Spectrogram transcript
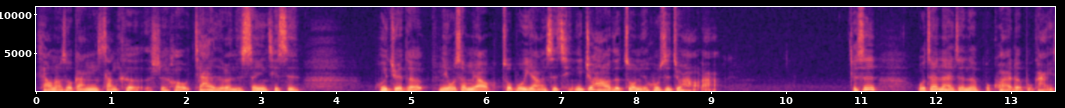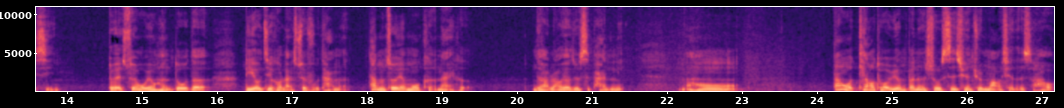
像我那时候刚上课的时候，家里人的声音其实会觉得你为什么要做不一样的事情？你就好好的做你的护士就好啦。可是我在那里真的不快乐、不开心。对，所以我用很多的理由借口来说服他们，他们最后也莫可奈何。你知道，老幺就是叛逆。然后，当我跳脱原本的舒适圈去冒险的时候。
